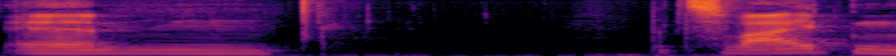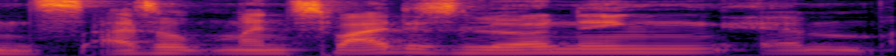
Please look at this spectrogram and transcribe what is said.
Ähm, zweitens, also mein zweites Learning, ähm,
